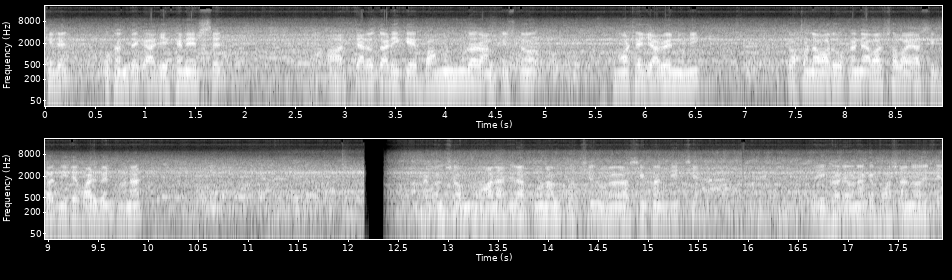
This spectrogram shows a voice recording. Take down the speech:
ছিলেন। ওখান থেকে আজ এখানে এসছেন। আর তেরো তারিখে বামুনমুড়া রামকৃষ্ণ মঠে যাবেন উনি। তখন আবার ওখানে আবার সবাই আশীর্বাদ নিতে পারবেন ওনার। সব মহারাজরা প্রণাম করছেন, ওনার আশীর্বাদ দিচ্ছেন। এই ঘরে ওনাকে বসানো হয়েছে।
